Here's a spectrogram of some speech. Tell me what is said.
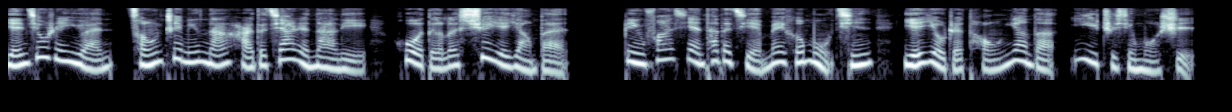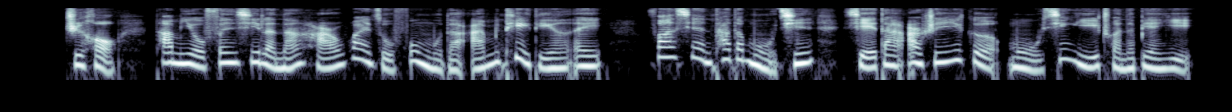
研究人员从这名男孩的家人那里获得了血液样本，并发现他的姐妹和母亲也有着同样的抑制性模式。之后，他们又分析了男孩外祖父母的 mtDNA，发现他的母亲携带二十一个母性遗传的变异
